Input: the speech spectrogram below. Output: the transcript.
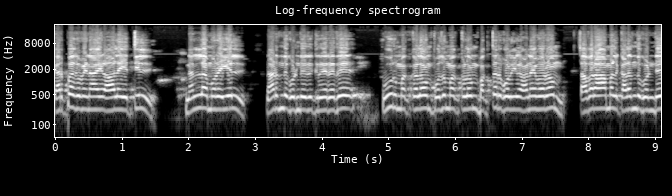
கற்பக விநாயகர் ஆலயத்தில் நல்ல முறையில் நடந்து கொண்டிருக்கிறது. ஊர் மக்களும் பொதுமக்களும் பக்தர்களில் அனைவரும் தவறாமல் கலந்து கொண்டு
